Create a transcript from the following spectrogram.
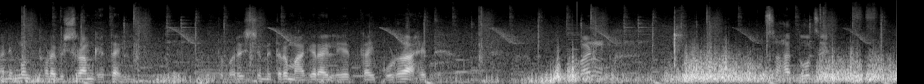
आणि मग थोडा विश्राम घेता येईल. तर बरेचसे मित्र मागे राहिले आहेत. काही पुढं आहेत. पण सहा तोच आहे.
